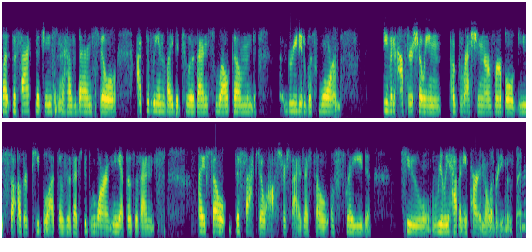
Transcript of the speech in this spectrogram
but the fact that Jason has been still actively invited to events, welcomed, greeted with warmth, even after showing aggression or verbal abuse to other people at those events, people who aren't me at those events, I felt de facto ostracized. I felt afraid to really have any part in the liberty movement.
